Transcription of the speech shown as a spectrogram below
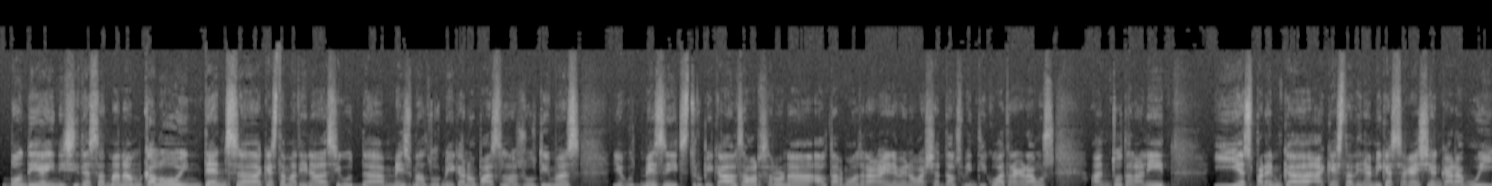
Bon dia, inici de setmana amb calor intensa. Aquesta matinada ha sigut de més mal dormir que no pas les últimes. Hi ha hagut més nits tropicals. A Barcelona el termòmetre gairebé no ha baixat dels 24 graus en tota la nit i esperem que aquesta dinàmica segueixi encara avui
